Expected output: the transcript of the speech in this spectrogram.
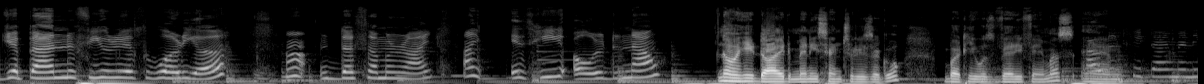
Japan Furious Warrior, uh, the samurai, uh, is he old now? no he died many centuries ago but he was very famous How and did he die many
